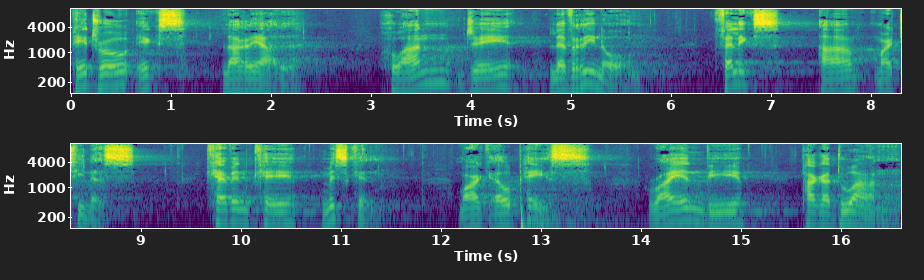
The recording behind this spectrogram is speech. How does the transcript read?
Pedro X. Lareal, Juan J. Leverino, Felix A. Martinez, Kevin K. Miskin, Mark L. Pace, Ryan V. Pagaduan,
